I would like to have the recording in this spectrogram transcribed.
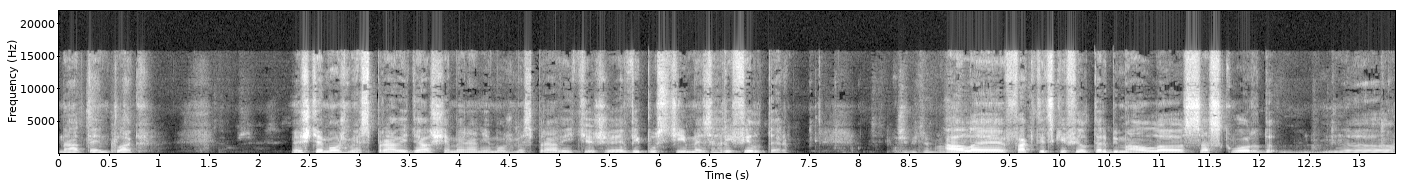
na ten tlak. Ešte môžeme spraviť, ďalšie meranie môžeme spraviť, že vypustíme z hry filter. Že by ten bol Ale fakticky filter by mal e, sa skôr... e,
